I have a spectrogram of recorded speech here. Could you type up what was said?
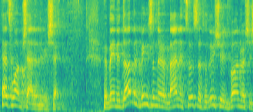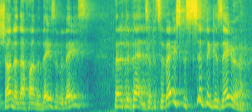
That's one shot in the Rishonim. Rabbeinu David brings in the Ramban Etzusa Chadusha Idvan Rosh Hashanah Daf and Beis then it depends. If it's a very specific Gezerah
